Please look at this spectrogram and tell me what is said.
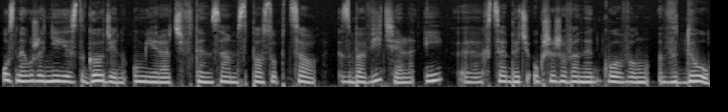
uznał, że nie jest godzien umierać w ten sam sposób co Zbawiciel i e, chce być ukrzyżowany głową w dół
